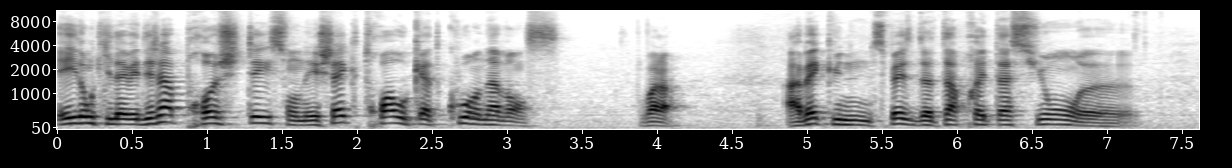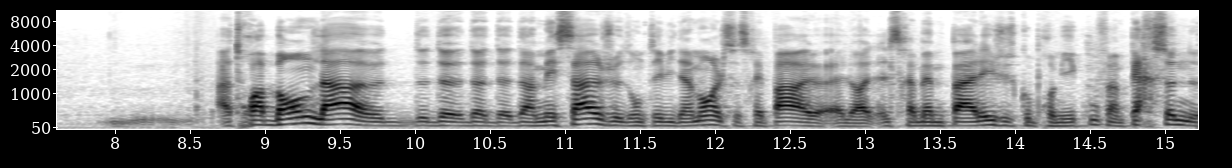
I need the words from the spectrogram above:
et donc il avait déjà projeté son échec trois ou quatre coups en avance. Voilà. Avec une espèce d'interprétation euh, à trois bandes là euh, d'un message dont évidemment elle se serait pas, elle, serait même pas allée jusqu'au premier coup. Enfin, personne ne,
